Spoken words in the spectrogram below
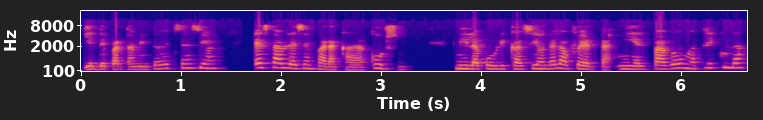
y el Departamento de Extensión establecen para cada curso. Ni la publicación de la oferta ni el pago de matrícula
